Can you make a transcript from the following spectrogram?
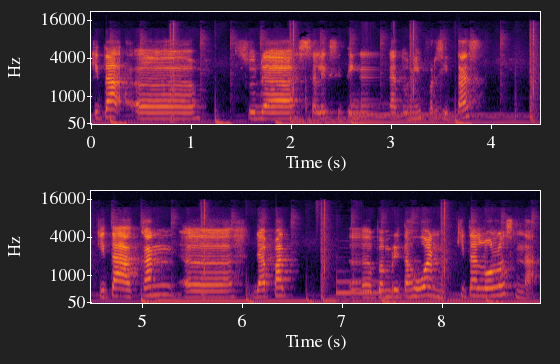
kita eh, sudah seleksi tingkat universitas, kita akan eh, dapat uh, pemberitahuan kita lolos enggak.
